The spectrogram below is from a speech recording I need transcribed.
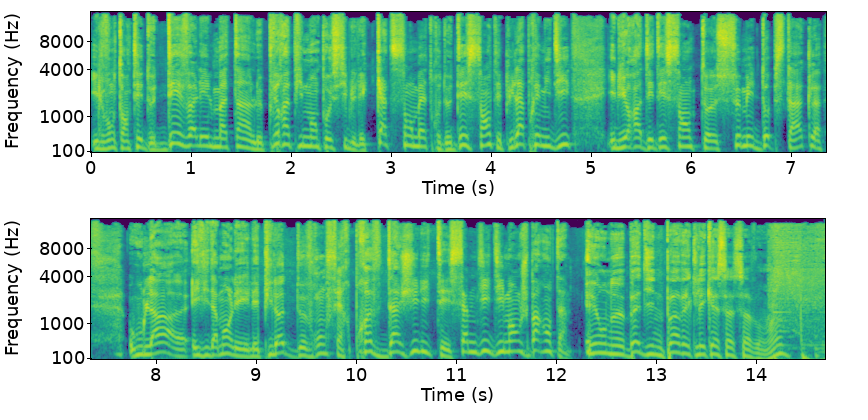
Ils vont tenter de dévaler le matin le plus rapidement possible les 400 mètres de descente, et puis l'après-midi, il y aura des descentes euh, semées d'obstacles, où là, euh, évidemment, les, les pilotes devront faire preuve d'agilité. Samedi, dimanche, Barentin. Et on ne badine pas avec les caisses à savon. Hein.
